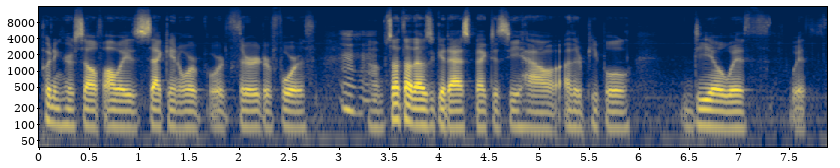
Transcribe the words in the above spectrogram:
putting herself always second or, or third or 4th mm-hmm. um, so I thought that was a good aspect to see how other people deal with with.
